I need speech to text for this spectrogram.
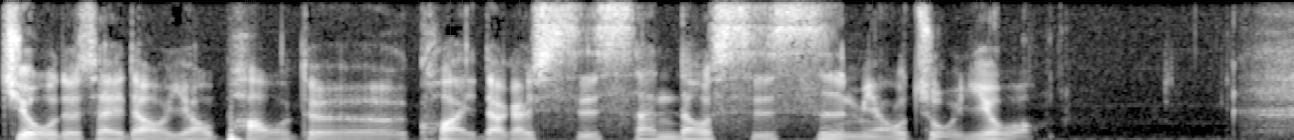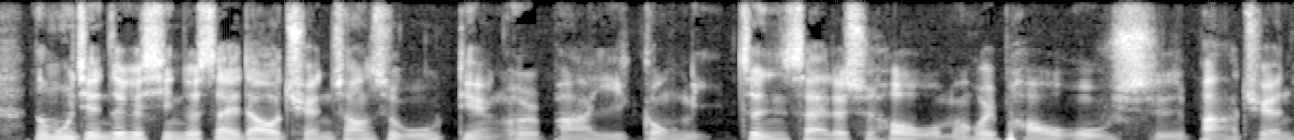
旧的赛道要跑得快，大概十三到十四秒左右哦。那目前这个新的赛道全长是五点二八一公里，正赛的时候我们会跑五十八圈。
